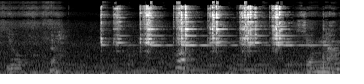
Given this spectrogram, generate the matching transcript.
เจียวจ้ะว่าเสียงหนัง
